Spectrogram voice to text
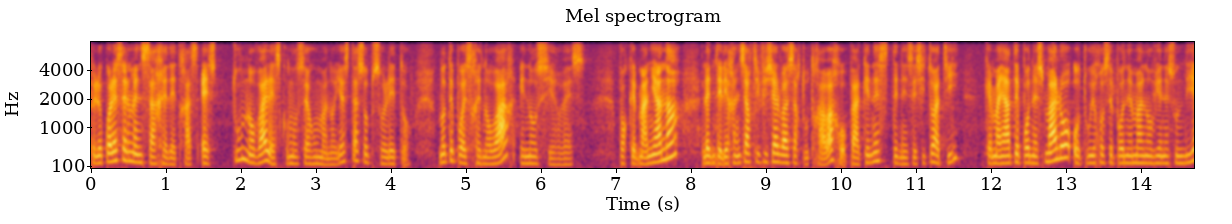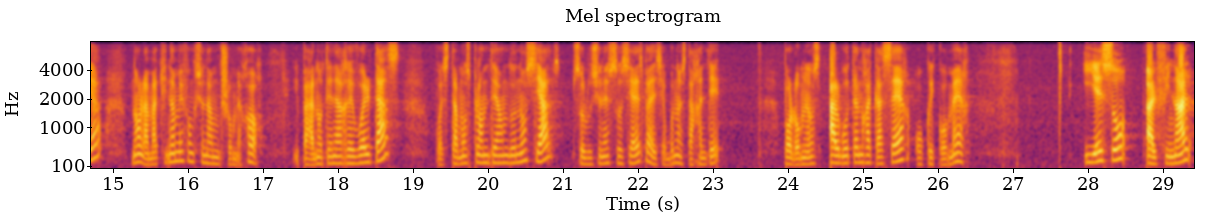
Pero ¿cuál es el mensaje detrás? Es, tú no vales como ser humano, ya estás obsoleto, no te puedes renovar y no sirves. Porque mañana la inteligencia artificial va a hacer tu trabajo. ¿Para qué te necesito a ti? Que mañana te pones malo o tu hijo se pone mal, no vienes un día. No, la máquina me funciona mucho mejor. Y para no tener revueltas, pues estamos planteándonos ya soluciones sociales para decir, bueno, esta gente por lo menos algo tendrá que hacer o que comer. Y eso, al final,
